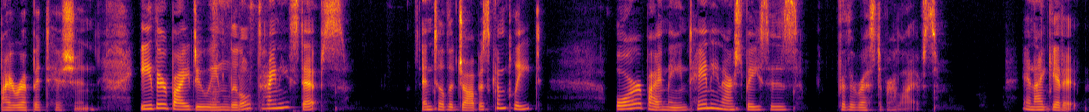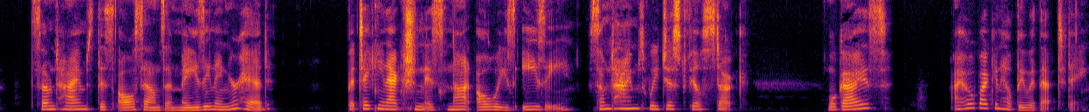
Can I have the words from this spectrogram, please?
by repetition, either by doing little tiny steps until the job is complete or by maintaining our spaces for the rest of our lives. And I get it. Sometimes this all sounds amazing in your head, but taking action is not always easy. Sometimes we just feel stuck. Well, guys, I hope I can help you with that today.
